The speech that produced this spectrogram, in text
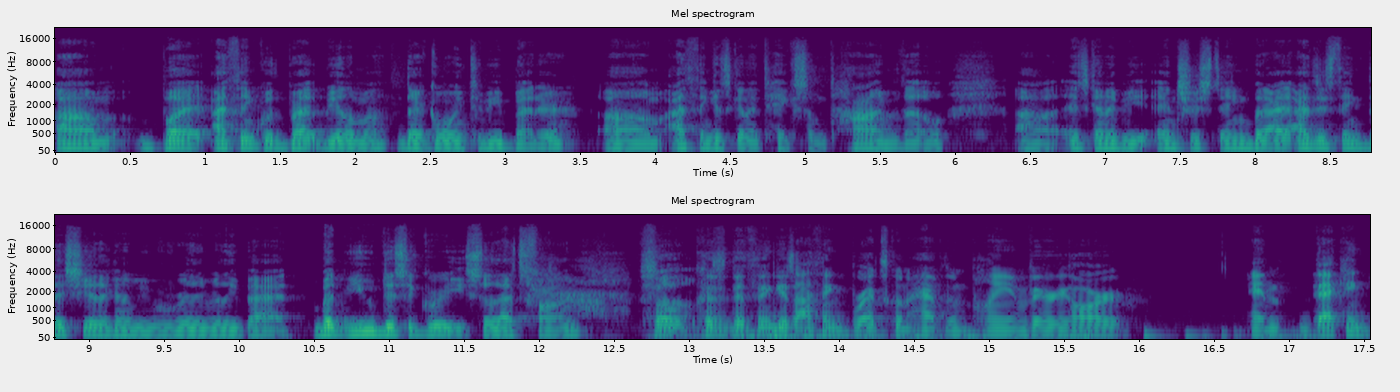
Um, but I think with Bret Bielema, they're going to be better. Um, I think it's going to take some time though. Uh, it's going to be interesting, but I, I, just think this year they're going to be really, really bad. But you disagree, so that's fine. So, because um, the thing is, I think Bret's going to have them playing very hard, and that can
